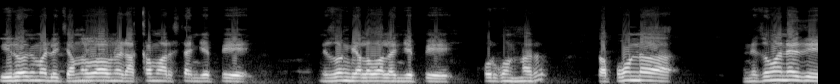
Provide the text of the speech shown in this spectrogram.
ఈరోజు మళ్ళీ చంద్రబాబు నాయుడు అక్రమ అరెస్ట్ అని చెప్పి నిజం గెలవాలని చెప్పి కోరుకుంటున్నారు. తప్పకుండా నిజం అనేది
